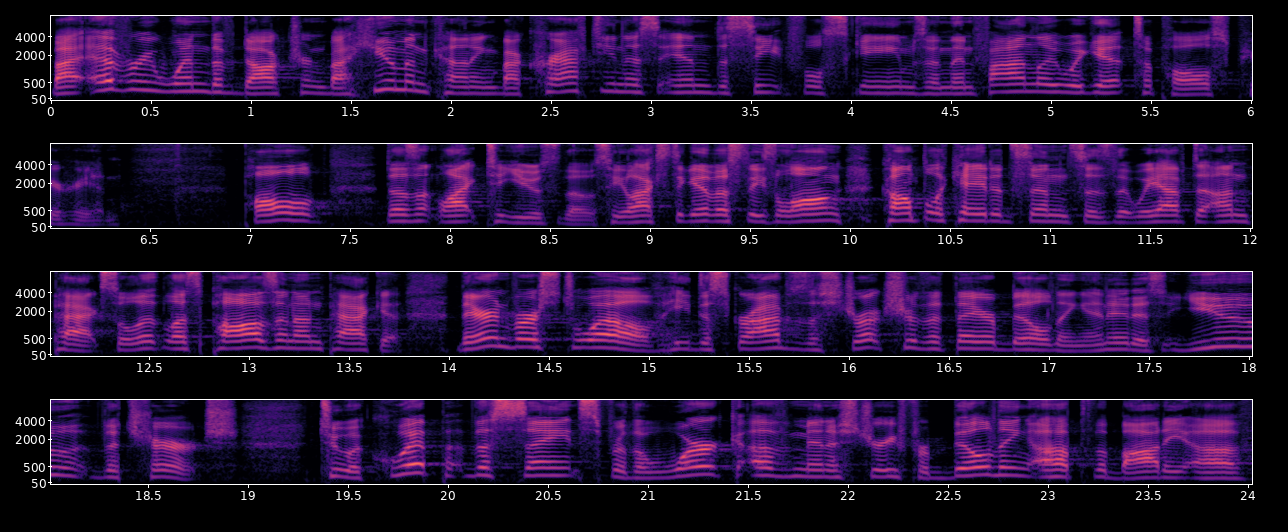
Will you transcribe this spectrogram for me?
by every wind of doctrine, by human cunning, by craftiness in deceitful schemes. And then finally, we get to Paul's period. Paul doesn't like to use those. He likes to give us these long, complicated sentences that we have to unpack. So let, us pause and unpack it. There in verse 12, he describes the structure that they are building, and it is you, the church, to equip the saints for the work of ministry, for building up the body of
